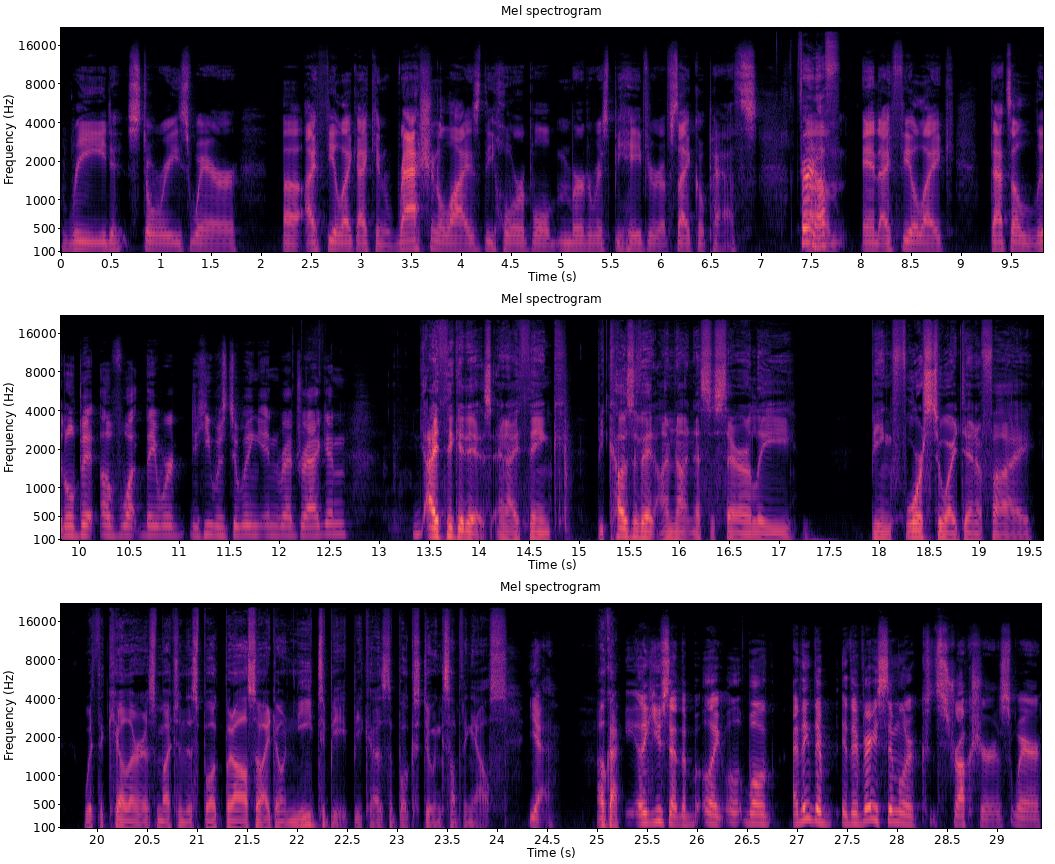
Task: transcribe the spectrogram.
read stories where uh, I feel like I can rationalize the horrible murderous behavior of psychopaths. Fair enough. Um, And I feel like that's a little bit of what they were he was doing in Red Dragon. I think it is, and I think because of it, I'm not necessarily being forced to identify with the killer as much in this book, but also I don't need to be because the book's doing something else. Yeah. Okay. like you said the like well i think they're they're very similar structures where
